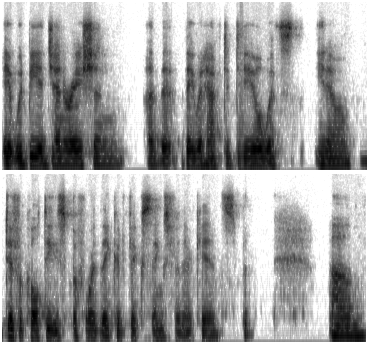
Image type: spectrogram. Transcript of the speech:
it would be a generation uh, that they would have to deal with you know difficulties before they could fix things for their kids. But um,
